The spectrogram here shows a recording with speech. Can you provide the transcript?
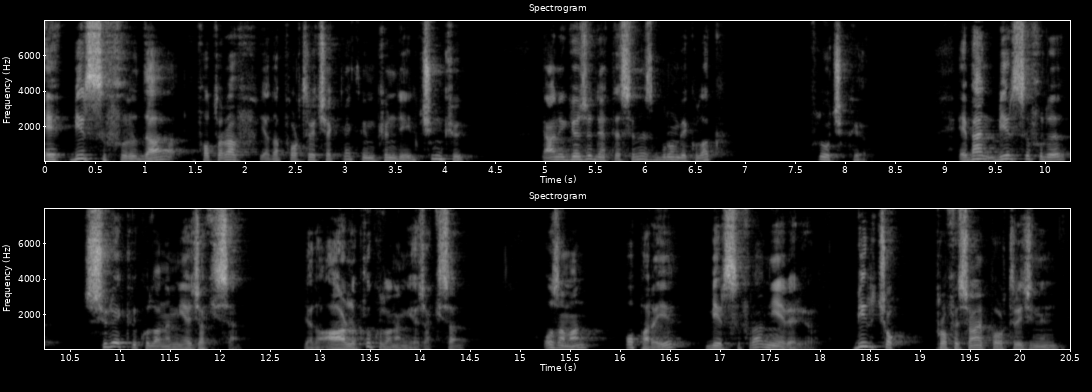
F1.0'da fotoğraf ya da portre çekmek mümkün değil. Çünkü yani gözü netleseniz burun ve kulak flu çıkıyor. E ben 1.0'ı sürekli kullanamayacak isem ya da ağırlıklı kullanamayacak isem o zaman o parayı 1.0'a niye veriyorum? Birçok profesyonel portrecinin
